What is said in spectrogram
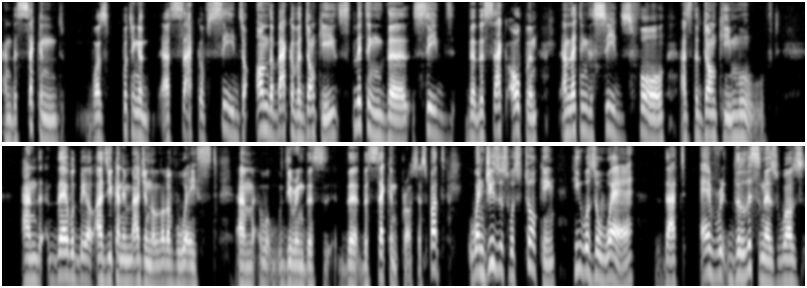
And the second was putting a, a sack of seeds on the back of a donkey, slitting the seeds, the, the sack open, and letting the seeds fall as the donkey moved. And there would be, as you can imagine, a lot of waste um, during this the, the second process. But when Jesus was talking, he was aware that every the listeners was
